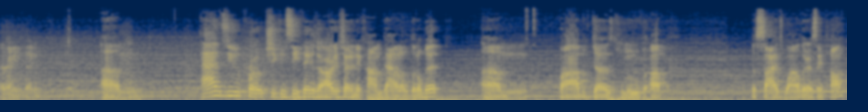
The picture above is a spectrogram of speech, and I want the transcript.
or anything. Um, as you approach, you can see things are already starting to calm down a little bit. Um, Bob does move up besides Wilder as they talk.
